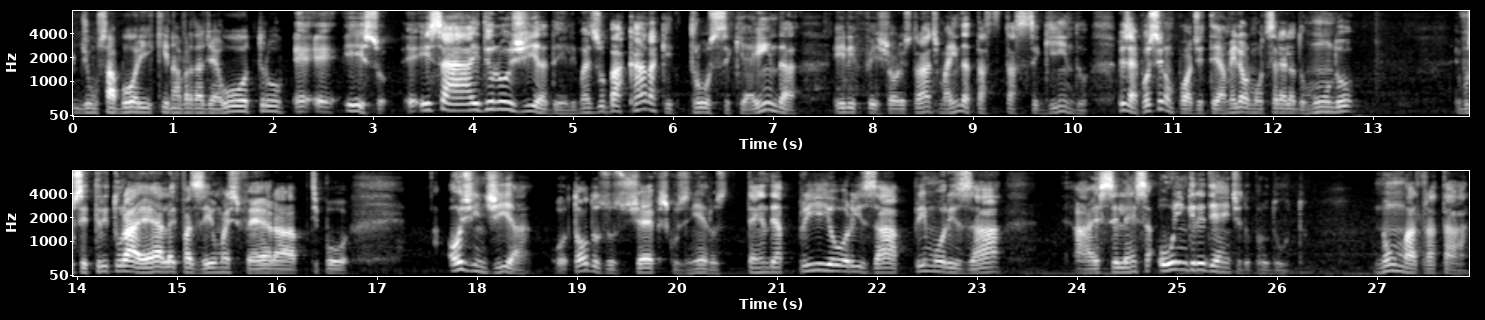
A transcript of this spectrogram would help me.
de um sabor e que na verdade é outro. é, é isso. É, isso é a ideologia dele. Mas o bacana que trouxe, que ainda ele fechou o restaurante, mas ainda está seguindo. Por exemplo, você não pode ter a melhor mozzarella do mundo você triturar ela e fazer uma esfera, tipo... Hoje em dia, todos os chefes cozinheiros tendem a priorizar, primorizar a excelência, o ingrediente do produto. Não maltratar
